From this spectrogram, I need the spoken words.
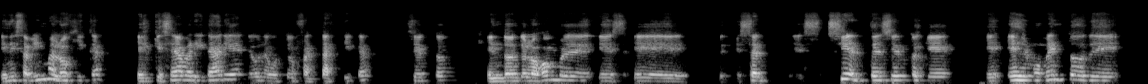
en esa misma lógica, el que sea paritaria es una cuestión fantástica, ¿cierto? En donde los hombres es, eh, sienten, ¿cierto?, que eh, es el momento de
